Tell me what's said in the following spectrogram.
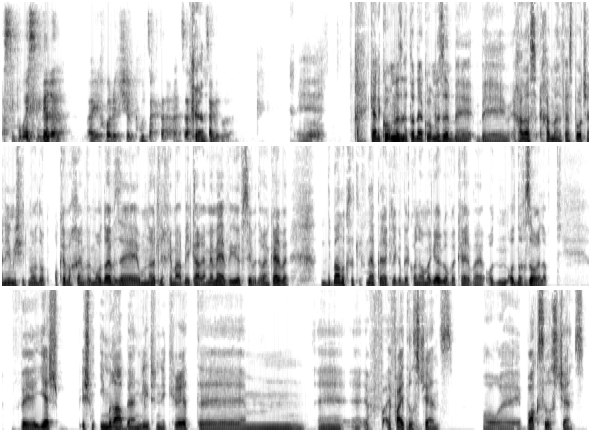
הסיפורי סינדרלה, והיכולת של קבוצה קטנה לנצח כן. קבוצה גדולה. כן קוראים לזה אתה יודע קוראים לזה באחד מענפי הספורט שאני אישית מאוד עוקב אחריהם ומאוד אוהב זה אומנויות לחימה בעיקר MMA ו-UFC ודברים כאלה ודיברנו קצת לפני הפרק לגבי קונר מגרגו וכאלה ועוד נחזור אליו. ויש יש אמרה באנגלית שנקראת uh, uh, a fighter's chance או uh, boxer's chance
